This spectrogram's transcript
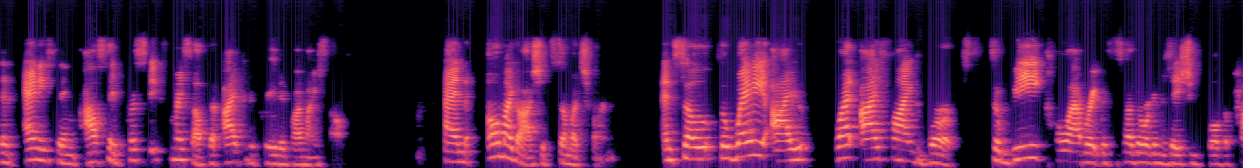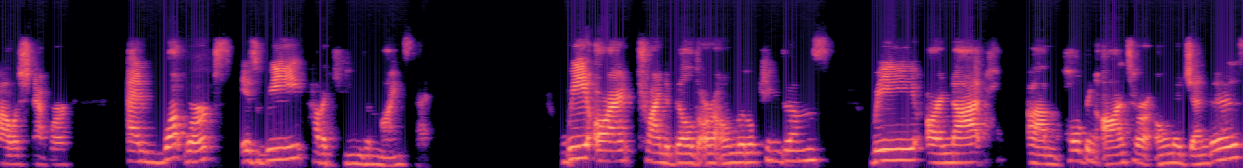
than anything. I'll say, per speak for myself, that I could have created by myself. And oh my gosh, it's so much fun. And so the way I, what I find works, so we collaborate with this other organization called the Polish Network. And what works is we have a kingdom mindset. We aren't trying to build our own little kingdoms. We are not um, holding on to our own agendas,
